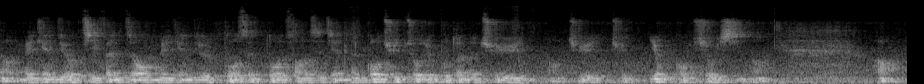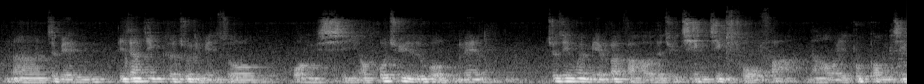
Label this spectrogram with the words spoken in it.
呃每天就有几分钟，每天就多少多少时间能够去做，就不断的去啊去去用功修行啊。好，那这边《地藏经》科注里面说，往昔哦，过去如果没有，就是因为没有办法好好的去亲近佛法，然后也不恭敬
